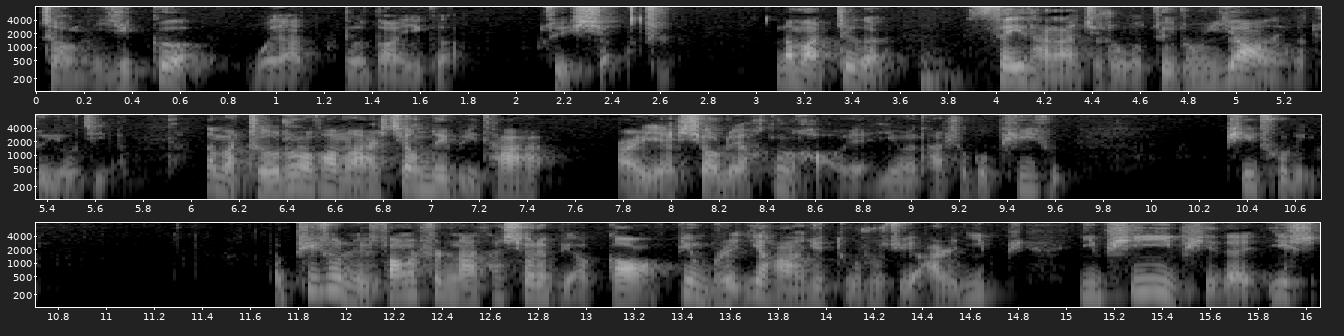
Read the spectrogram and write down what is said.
整一个我要得到一个最小值。那么这个西塔呢，就是我最终要的一个最优解。那么折中的方法还是相对比它而言效率更好一点，因为它是个批处批处理。批处理方式呢，它效率比较高，并不是一行去读数据，而是一批一批一批的，一是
